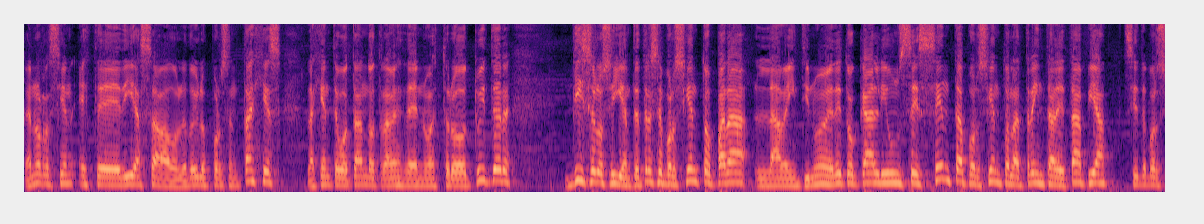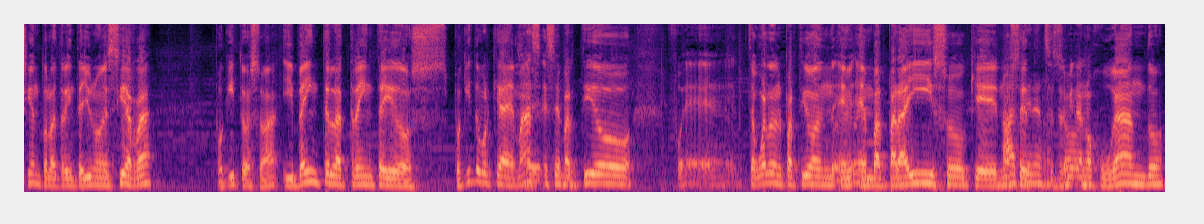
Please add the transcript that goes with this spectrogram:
ganó recién este día sábado. Le doy los porcentajes. La gente votando a través de nuestro Twitter. Dice lo siguiente, 13% para la 29 de Tocal y un 60% la 30 de Tapia, 7% la 31 de Sierra, Poquito eso, ¿ah? Y 20 la 32. Poquito porque además Sí. ese partido fue. ¿Te acuerdas del partido en, en- en Valparaíso? Que no Ah, se, termina no jugando.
